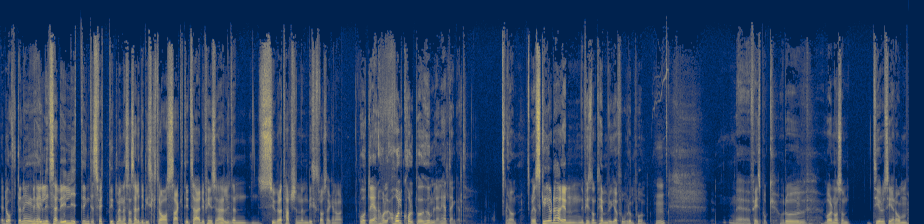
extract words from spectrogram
ja. Doften är ju Men det är helt... lite så här, det är lite, inte svettigt men nästan så här lite disktrasaktigt så här. Det finns ju den här Mm. liten sura touchen en disktrasa kan ha. Återigen, håll, håll koll på humlen helt enkelt. Och jag skrev det här i en, det finns något hembryggarforum på Mm. eh, Facebook. Och då Mm. var det någon som teoriserade om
